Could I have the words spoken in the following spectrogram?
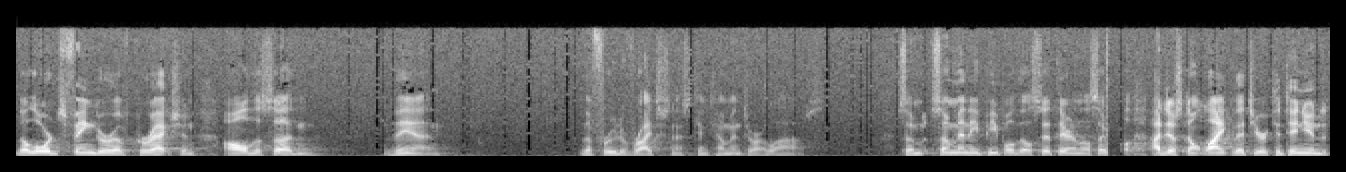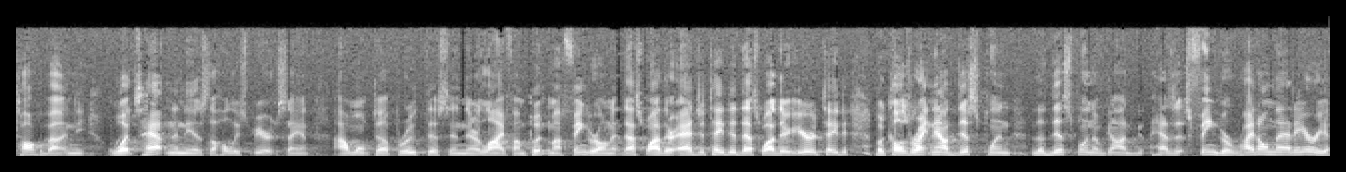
the Lord's finger of correction, all of a sudden, then the fruit of righteousness can come into our lives. So, so many people, they'll sit there and they'll say, Well, I just don't like that you're continuing to talk about it. And what's happening is the Holy Spirit saying, I want to uproot this in their life. I'm putting my finger on it. That's why they're agitated. That's why they're irritated. Because right now, discipline, the discipline of God has its finger right on that area.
